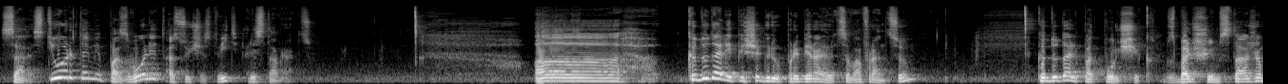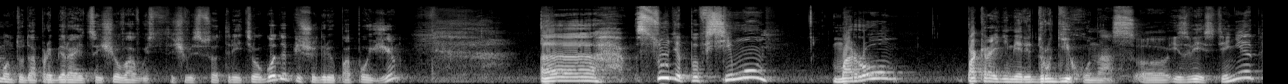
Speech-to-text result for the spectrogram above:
со стюартами, позволит осуществить реставрацию. А, Кадудаль и Пешегрю пробираются во Францию. Кадудаль подпольщик с большим стажем, он туда пробирается еще в августе 1803 года, Пешегрю попозже. А, судя по всему, Моро по крайней мере, других у нас э, известий нет.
